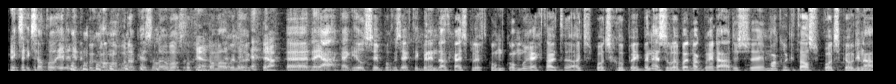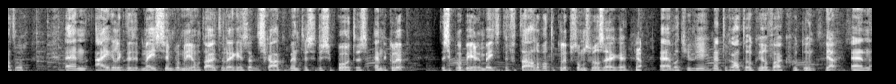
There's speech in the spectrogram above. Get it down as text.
Ik, ik zat al eerder in het programma voordat ik SLO was. Dat vind Ja. ik dan wel weer leuk. Ja. Eh, nou ja, kijk, heel simpel gezegd. Ik ben inderdaad Gijs Kluft. Kom, kom recht uit, eh, uit de sportsgroepen. Ik ben SLO bij NAC Breda. Dus eh, in makkelijke taal supportscoördinator. En eigenlijk de meest simpele manier om het uit te leggen... is dat ik de schakel ben tussen de supporters en de club. Dus ik probeer een beetje te vertalen wat de club soms wil zeggen. Ja. Hè, wat jullie met de Rad ook heel vaak goed doen. Ja. En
